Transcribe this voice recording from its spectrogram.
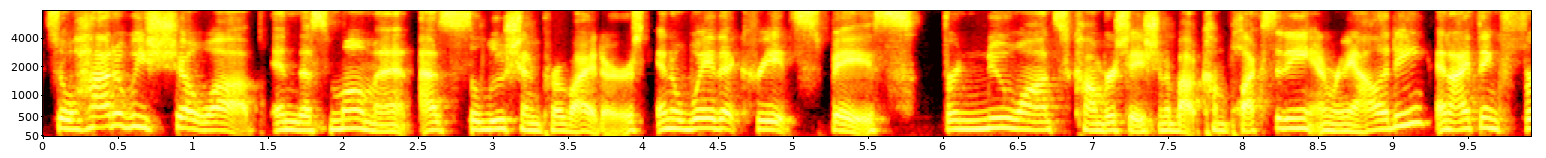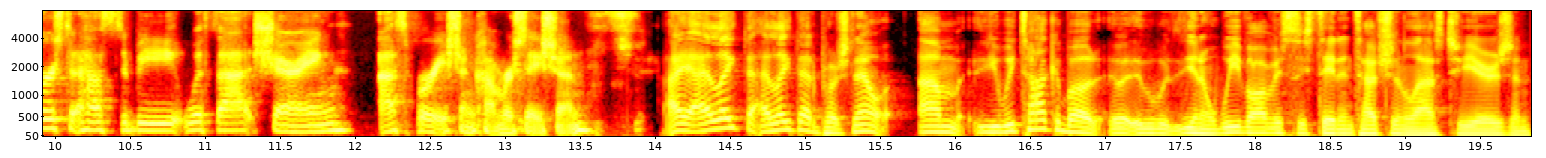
So, how do we show up in this moment as solution providers in a way that creates space for nuanced conversation about complexity and reality. And I think first it has to be with that sharing aspiration conversation. I, I, like that. I like that approach. Now, um, we talk about, uh, you know, we've obviously stayed in touch in the last two years, and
